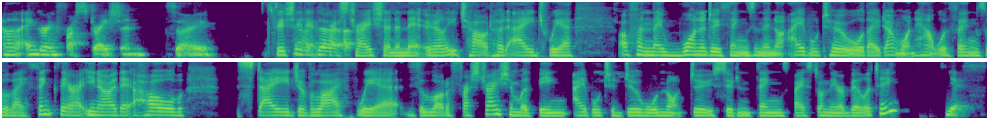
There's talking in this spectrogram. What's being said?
Uh, anger and frustration. So, especially that the, frustration in that early childhood age where often they want to do things and they're not able to, or they don't want help with things, or they think they're, you know, that whole stage of life where there's a lot of frustration with being able to do or not do certain things based on their ability? Yes,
